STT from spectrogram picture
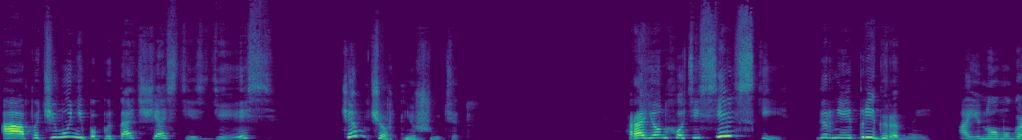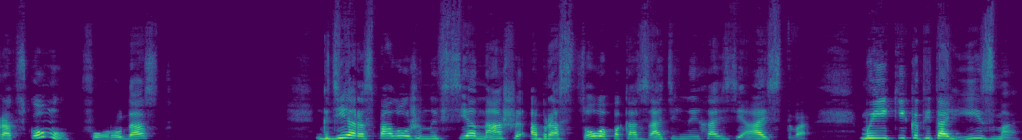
А почему не попытать счастье здесь? Чем черт не шутит? Район хоть и сельский, вернее пригородный, а иному городскому фору даст. Где расположены все наши образцово-показательные хозяйства, маяки капитализма,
